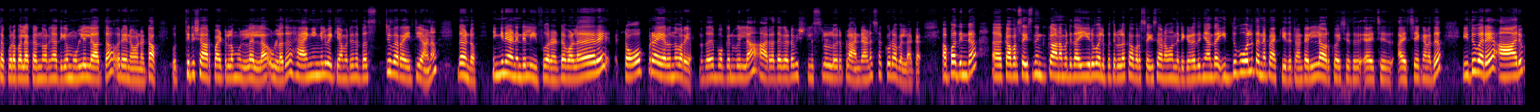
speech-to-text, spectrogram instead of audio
സക്കൂറ ബലാക്കാൻ എന്ന് പറഞ്ഞാൽ അധികം മുള്ളില്ലാത്ത ഒരു ഇനമാണ് കേട്ടോ ഒത്തിരി ഷാർപ്പായിട്ടുള്ള മുള്ളല്ല ഉള്ളത്. ഹാങ്ങിങ്ങിൽ വെക്കാൻ പറ്റുന്ന ബെസ്റ്റ് വെറൈറ്റിയാണ് ഇതുണ്ടോ ഇങ്ങനെയാണ് എന്റെ ലീഫ് പറഞ്ഞിട്ട് വളരെ ടോപ്പ് റയർ എന്ന് പറയാം. അതായത് ബൊഗൻവില്ല ആരാധകരുടെ വിഷ് ലിസ്റ്റിലുള്ള ഒരു പ്ലാന്റാണ് സക്കുറ ബലാക്കാൻ അപ്പോൾ അതിന്റെ കവർ സൈസ് നിങ്ങൾക്ക് കാണാൻ പറ്റുന്നത് ഈ ഒരു വലുപ്പത്തിലുള്ള കവർ സൈസാണ് വന്നിരിക്കുന്നത്. ഞാൻ ഇതുപോലെ തന്നെ പാക്ക് ചെയ്തിട്ടാണ് ട്ടോ എല്ലാവർക്കും അയച്ചത് അയച്ച് അയച്ചേക്കണത്. ഇതുവരെ ആരും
